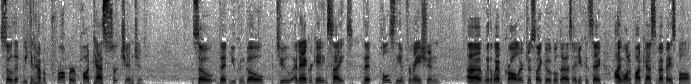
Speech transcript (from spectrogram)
so that we can have a proper podcast search engine so that you can go to an aggregating site that pulls the information uh, with a web crawler, just like Google does, and you can say, "I want a podcast about baseball."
